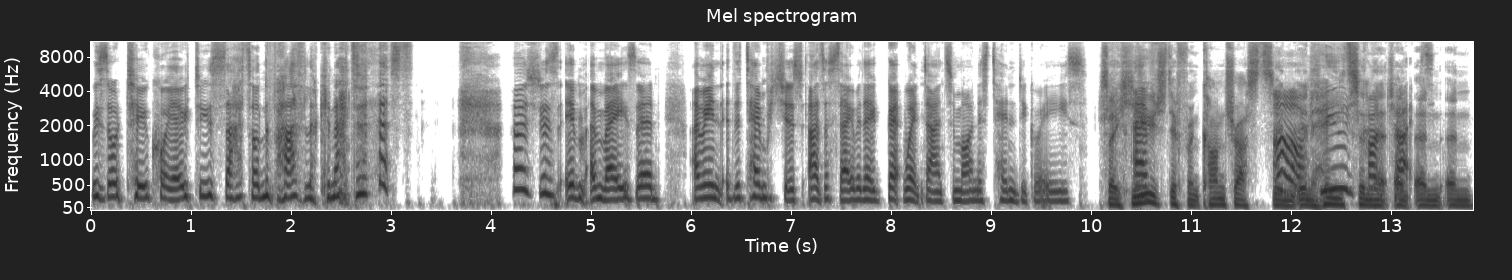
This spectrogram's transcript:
we saw two coyotes sat on the path looking at us. That's just amazing. I mean, the temperatures, as I say, they went down to minus 10 degrees. So huge different contrasts in, Oh, in heat and, and, and and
